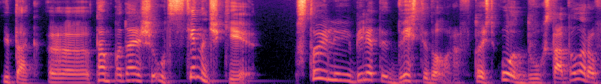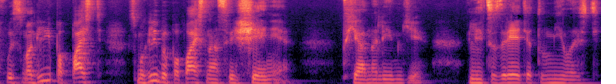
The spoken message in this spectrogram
Итак, э, там подальше у стеночки стоили билеты 200 долларов. То есть от 200 долларов вы смогли попасть, смогли бы попасть на освещение Тхьяналинги, лицезреть эту милость.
